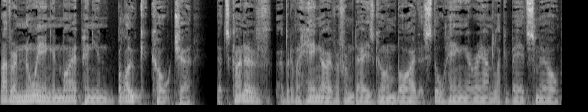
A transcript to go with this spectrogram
rather annoying, in my opinion, bloke culture that's kind of a bit of a hangover from days gone by that's still hanging around like a bad smell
